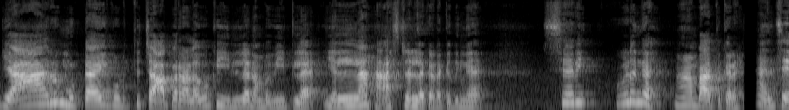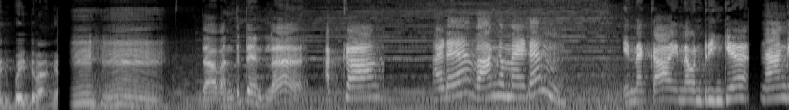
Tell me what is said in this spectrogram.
யாரும் முட்டாய் கொடுத்து சாப்பிட்ற அளவுக்கு இல்லை நம்ம வீட்டில் எல்லாம் ஹாஸ்டலில் கிடக்குதுங்க. சரி விடுங்க நான் பார்த்துக்கிறேன் சரி போயிட்டு வாங்க. வந்துட்டேன்ல. அக்கா. அட வாங்க மேடம் என்னக்கா என்ன பண்றீங்க? நாங்க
